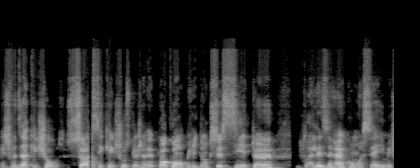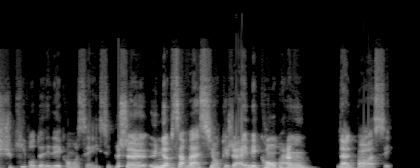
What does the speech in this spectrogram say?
Mais je veux dire quelque chose. Ça, c'est quelque chose que je n'avais pas compris. Donc, ceci est un, je vais dire un conseil, mais je suis qui pour donner des conseils? C'est plus une observation que j'aurais aimé comprendre dans le passé.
